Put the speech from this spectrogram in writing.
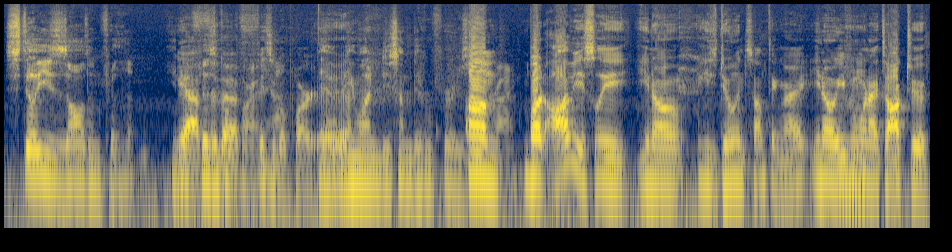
Still uses Aldon for the you know, yeah, for physical the part. physical yeah. part. Yeah, yeah, he wanted to do something different for his Um, ride. but obviously, you know, he's doing something right. You know, Mm-hmm. even when I talk to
